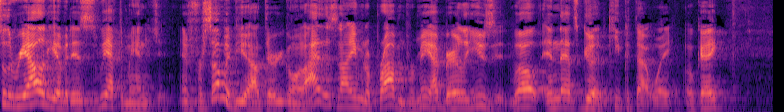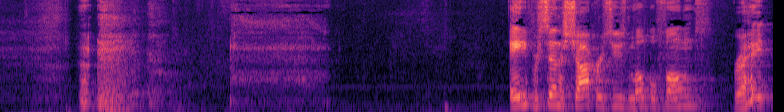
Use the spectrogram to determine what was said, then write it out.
So the reality of it is, is we have to manage it. And for some of you out there, you're going, "I that's not even a problem for me. I barely use it." Well, and that's good. Keep it that way, okay? 80% of shoppers use mobile phones, right?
